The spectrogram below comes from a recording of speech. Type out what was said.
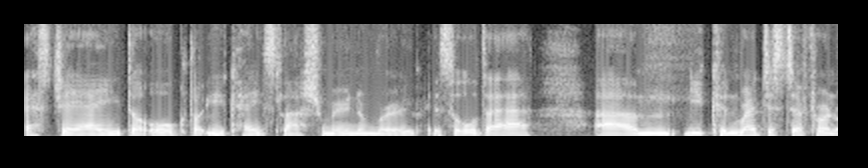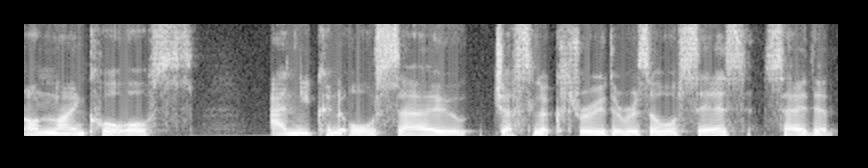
sja.org.uk slash moon and rue, it's all there. Um, you can register for an online course and you can also just look through the resources. So that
